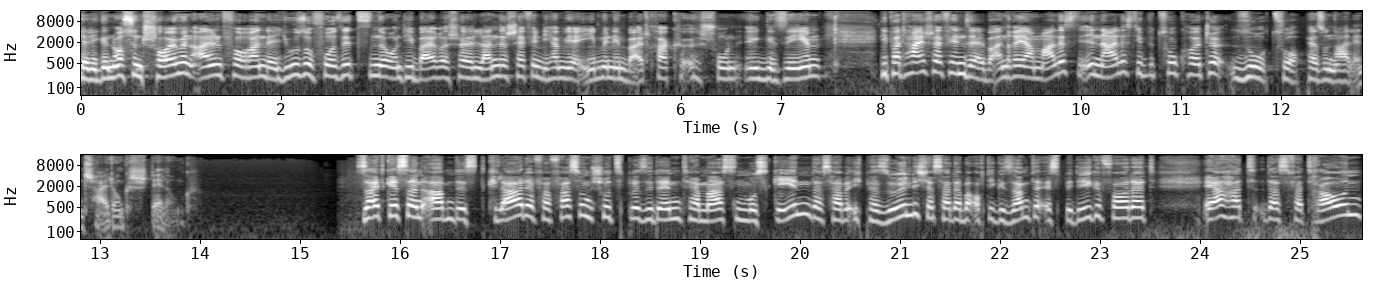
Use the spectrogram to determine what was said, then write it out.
Tja, die Genossen schäumen allen voran, der Juso-Vorsitzende und die bayerische Landeschefin, die haben wir eben in dem Beitrag äh, schon äh, gesehen. Die Parteichefin selber, Andrea Nahles, die bezog heute so zur Personalentscheidung Stellung. Seit gestern Abend ist klar, der Verfassungsschutzpräsident Herr Maaßen muss gehen. Das habe ich persönlich, das hat aber auch die gesamte SPD gefordert. Er hat das Vertrauen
